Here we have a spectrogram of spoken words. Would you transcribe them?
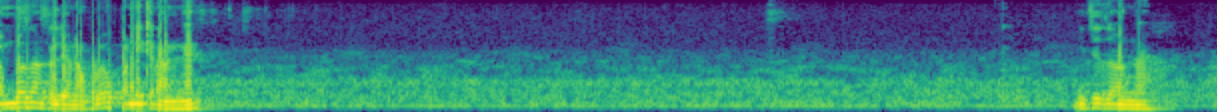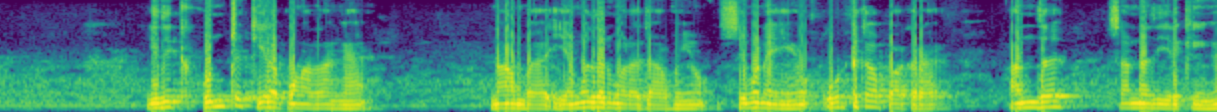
எண்பதாம் கல்யாணம் கூட பண்ணிக்கிறாங்க. இதுதாங்க. இதுக்கு கொஞ்சம் கீழே போனாதாங்க நாம் யமதர்மராஜாவையும் சிவனையும் ஒட்டுக்கா பார்க்குற அந்த சன்னதி இருக்குங்க.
